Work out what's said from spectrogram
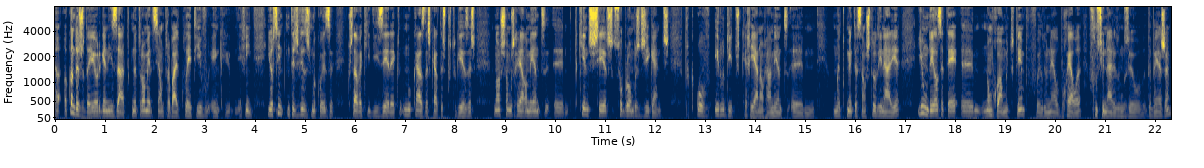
Uh, quando ajudei a organizar, porque naturalmente isso é um trabalho coletivo em que, enfim, eu sinto muitas vezes uma coisa que gostava aqui de dizer, é que no caso das cartas portuguesas, nós somos realmente uh, pequenos seres sobre ombros de gigantes, porque houve eruditos que carregaram realmente uh, uma documentação extraordinária e um deles até não morreu há muito tempo, foi Leonel Borrella, funcionário do Museu de Beja,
